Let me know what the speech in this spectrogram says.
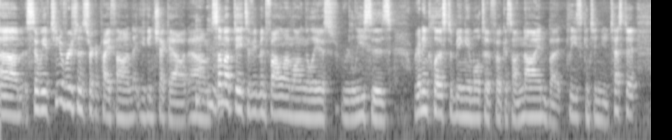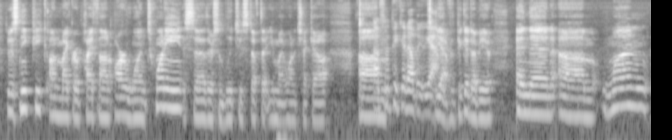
Um, so we have two new versions of CircuitPython that you can check out. Um, some updates if you've been following along the latest releases. We're getting close to being able to focus on 9, but please continue to test it. There's a sneak peek on MicroPython R120, so there's some Bluetooth stuff that you might want to check out. Um, uh, for the yeah. yeah, for the PicoW. And then um, one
